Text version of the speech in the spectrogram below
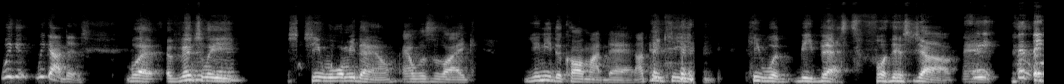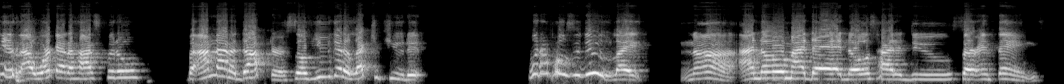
We get, we got this. But eventually, Mhm. she wore me down and was like, "You need to call my dad. I think he he would be best for this job." See, the thing is, I work at a hospital, but I'm not a doctor. So if you get electrocuted, what am I'm supposed to do? Like, nah, I know my dad knows how to do certain things.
